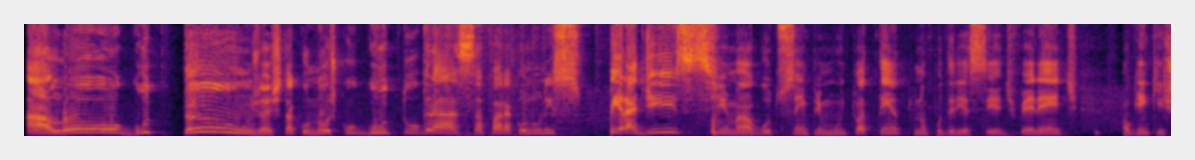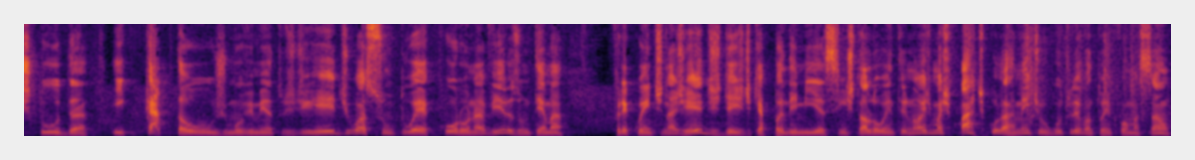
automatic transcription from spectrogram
Alô, Gutão! Já está conosco o Guto Graça para a coluna esperadíssima. O Guto sempre muito atento, não poderia ser diferente. Alguém que estuda e capta os movimentos de rede. O assunto é coronavírus, um tema frequente nas redes, desde que a pandemia se instalou entre nós, mas particularmente o Guto levantou a informação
